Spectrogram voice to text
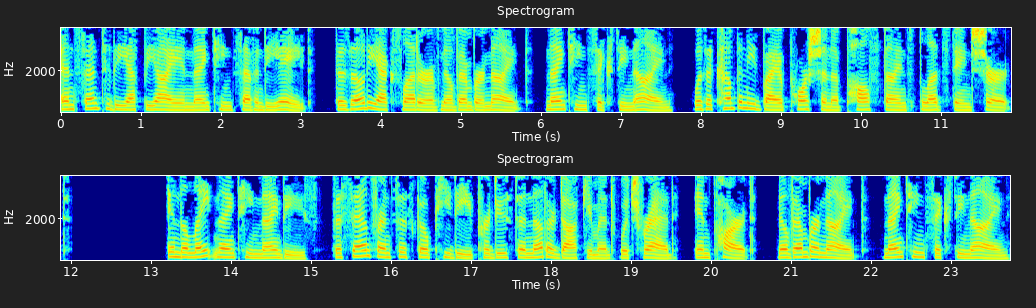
and sent to the FBI in 1978, the Zodiac's letter of November 9, 1969, was accompanied by a portion of Paul Stine's bloodstained shirt. In the late 1990s, the San Francisco PD produced another document which read, in part, November 9, 1969,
